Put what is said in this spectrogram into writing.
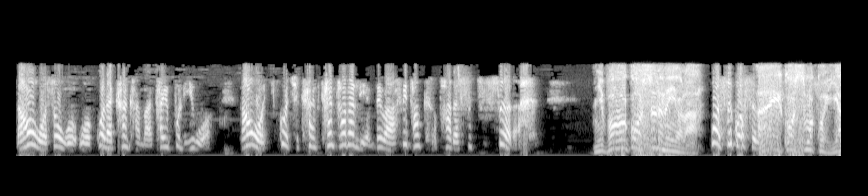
然后我说我我过来看看吧，她又不理我，然后我过去看看她的脸，对吧？非常可怕的，是紫色的，你婆婆过世了没有啦？过世过世了，哎，过什么鬼呀？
